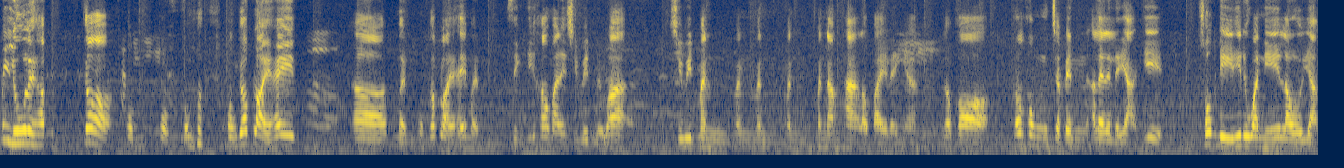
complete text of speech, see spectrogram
ไม่รู้เลยครับ ก็ผมผมผมผมก็ปล่อยให้เออเอ่อเหมือนผมก็ปล่อยให้เหมือนสิ่งที่เข้ามาในชีวิตหรือว่าชีวิตมันมันมันมันมันนำทางเราไปอะไรเงี้ย แล้วก็ ก็คงจะเป็นอะไรหลาย ๆ อย่างที่โชคดีที่ทุกวันนี้เรายัง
